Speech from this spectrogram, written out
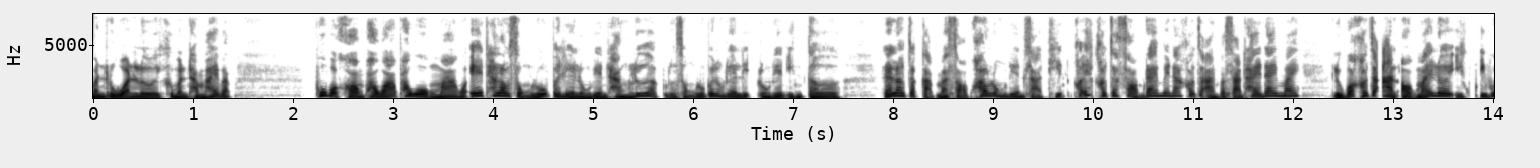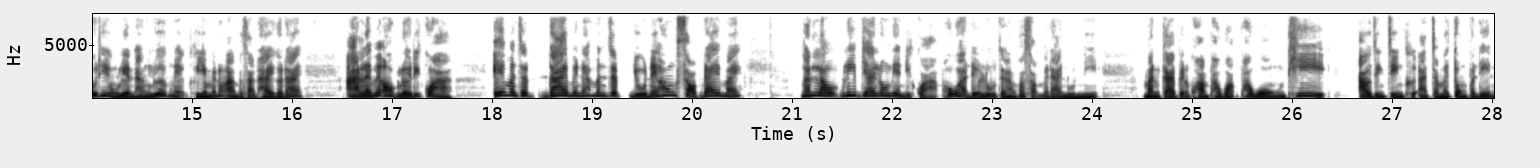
มันรวนเลยคือมันทำให้แบบ ผู้ปกครองพะว้าพะวังมากว่าเอ๊ะถ้าเราส่งลูกไปเรียนโรงเรียนทางเลือก หรือส่งลูกไปโรงเรียนโรงเรียนอินเตอร์ แล้วเราจะกลับมาสอบเข้าโรงเรียนสาธิตเขาเอ๊ะเขาจะสอบได้ไหมนะเขาจะอ่านภาษาไทยได้ไหมหรือว่าเขาจะอ่านออกไหมเลยอีอีผู้ที่โรงเรียนทางเลือกเนี่ยคือยังไม่ต้องอ่านภาษาไทยก็ได้ อ่านอะไรไม่ออกเลยดีกว่า เอ๊ะมันจะได้ไหมนะ มันจะอยู่ในห้องสอบได้ไหมงั้นเรารีบย้ายโรงเรียนดีกว่าเพราะว่าเดี๋ยวลูกจะทำข้อสอบไม่ได้นู่นนี่มันกลายเป็นความพะวักพะวงที่เอาจริง ๆ คืออาจจะไม่ตรงประเด็น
